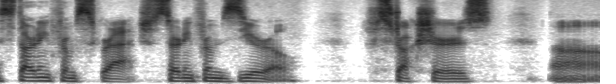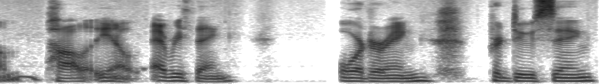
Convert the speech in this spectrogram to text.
Starting from scratch starting from zero. Structures um poli- you know everything. Ordering producing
